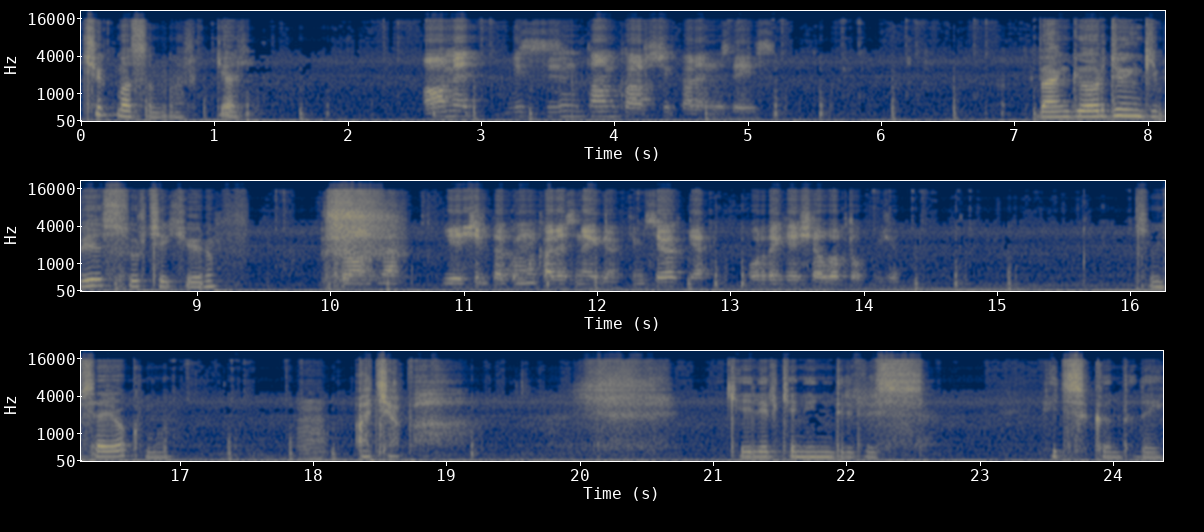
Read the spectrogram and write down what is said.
Çıkmasınlar gel. Ahmet biz sizin tam karşı kalenizdeyiz. Ben gördüğün gibi sur çekiyorum. Şu an ben yeşil takımın kalesine gidiyorum. Kimse yok ya. Oradaki eşyaları toplayacağım. Kimse yok mu? Acaba? Gelirken indiririz. Hiç sıkıntı değil.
